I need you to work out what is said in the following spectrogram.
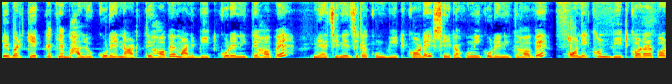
এবার কেকটাকে ভালো করে নাড়তে হবে মানে বিট করে নিতে হবে। ম্যাচিনে যেরকম বিট করে, সেরকমই করে নিতে হবে। অনেকক্ষণ বিট করার পর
